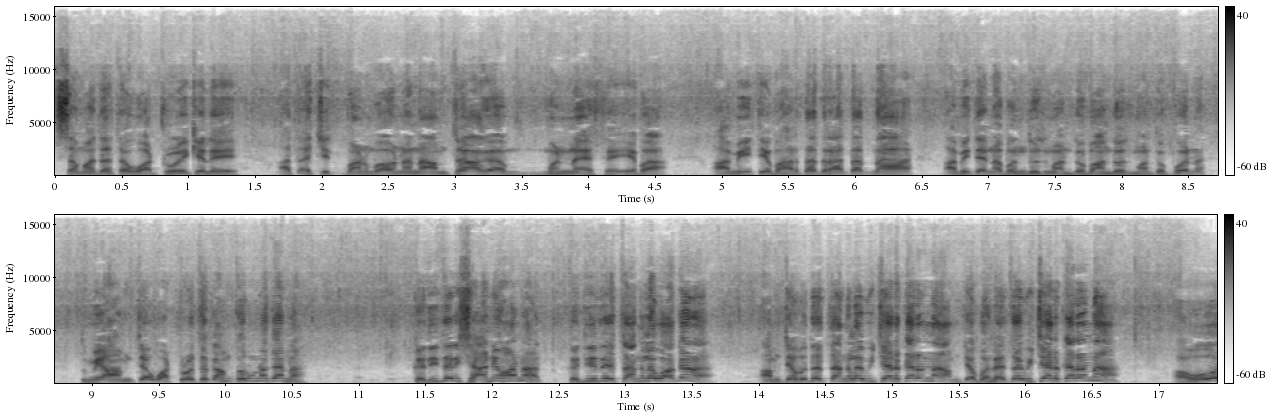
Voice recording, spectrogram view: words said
समाजाचं वाटोळे केलं आहे आता चितपावन भावनांना आमचं आग- म्हणणं आहे असं. आहे हे बा आम्ही ते भारतात राहतात ना आम्ही त्यांना बंधूच मानतो बांधवच मानतो. पण तुम्ही आमच्या वाटोळचं काम करू नका ना. कधीतरी शहाणे व्हा ना. कधीतरी चांगलं वागा ना. आमच्याबद्दल चांगला विचार करा ना. आमच्या भल्याचा विचार करा ना. अहो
